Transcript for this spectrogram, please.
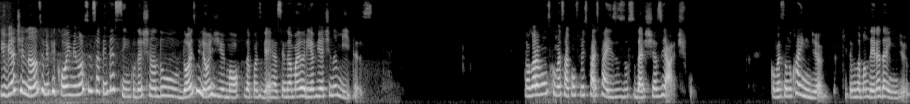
E o Vietnã se unificou em 1975, deixando 2 milhões de mortos após a guerra, sendo a maioria vietnamitas. Então agora vamos começar com os principais países do Sudeste Asiático. Começando com a Índia. Aqui temos a bandeira da Índia.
